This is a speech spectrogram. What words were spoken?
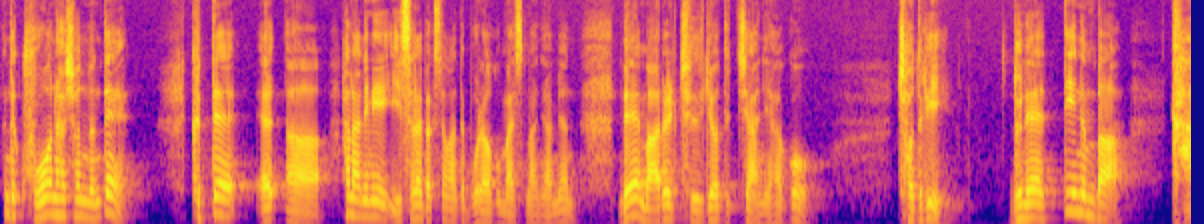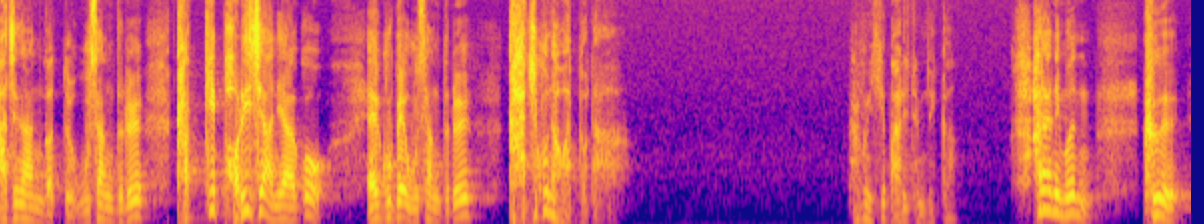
근데 구원하셨는데 그때 어, 하나님이 이스라엘 백성한테 뭐라고 말씀하냐면 내 말을 즐겨 듣지 아니하고 저들이 눈에 띄는 바 가증한 것들 우상들을 각기 버리지 아니하고 애굽의 우상들을 가지고 나왔도다. 여러분 이게 말이 됩니까? 하나님은 그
